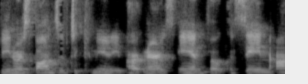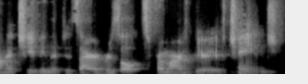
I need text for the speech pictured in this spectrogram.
being responsive to community partners and focusing on achieving the desired results from our theory of change.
